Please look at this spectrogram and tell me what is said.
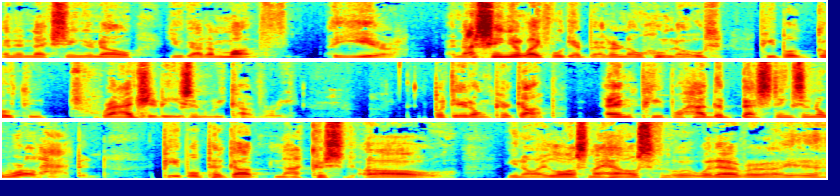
and the next thing you know, you got a month, a year. I'm not saying your life will get better. No, who knows? People go through tragedies in recovery, but they don't pick up and people had the best things in the world happen. People pick up not because oh, you know, I lost my house or whatever. I, uh,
